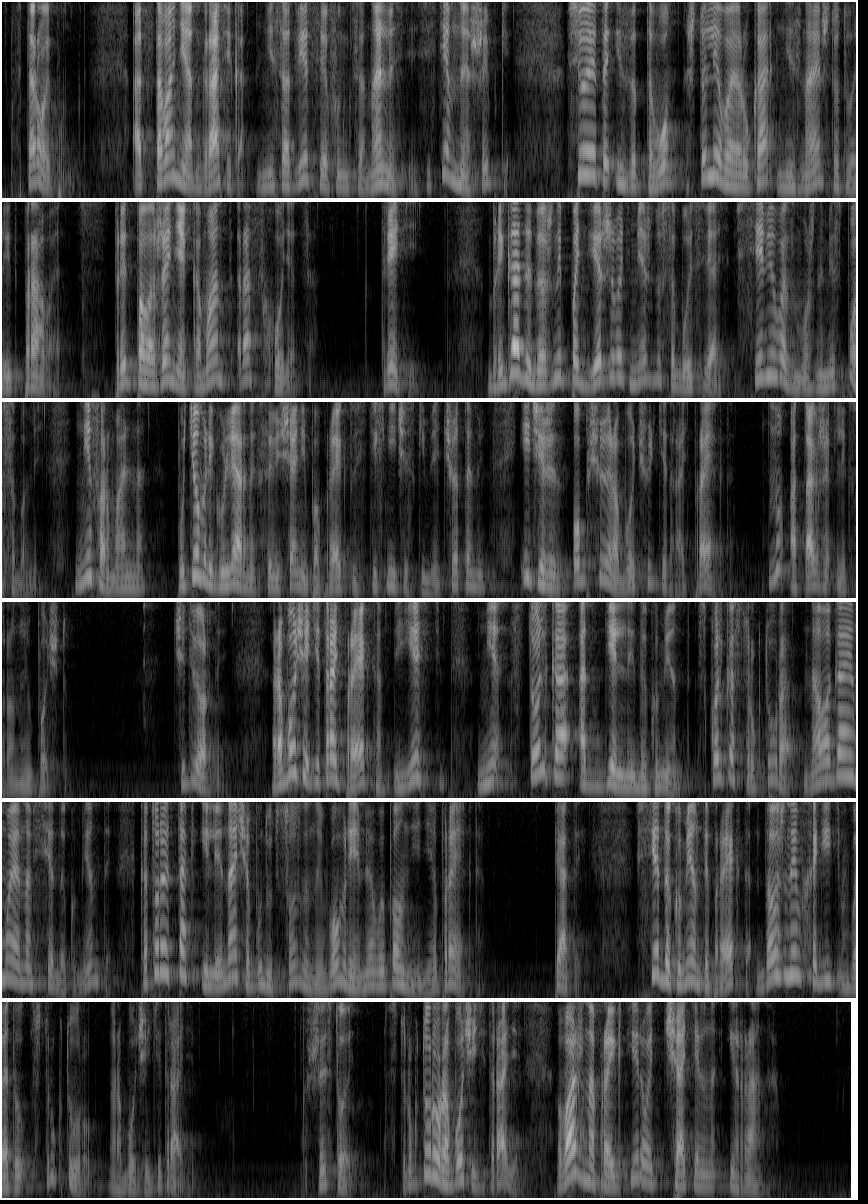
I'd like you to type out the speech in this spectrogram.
Второй пункт. Отставание от графика, несоответствие функциональности, системные ошибки – все это из-за того, что левая рука не знает, что творит правая. Предположения команд расходятся. Третий. Бригады должны поддерживать между собой связь всеми возможными способами. Неформально, путем регулярных совещаний по проекту с техническими отчетами и через общую рабочую тетрадь проекта. Ну а также электронную почту. Четвертый. Рабочая тетрадь проекта есть не столько отдельный документ, сколько структура, налагаемая на все документы, которые так или иначе будут созданы во время выполнения проекта. Пятый. Все документы проекта должны входить в эту структуру рабочей тетради. Шестой. Структуру рабочей тетради важно проектировать тщательно и рано.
